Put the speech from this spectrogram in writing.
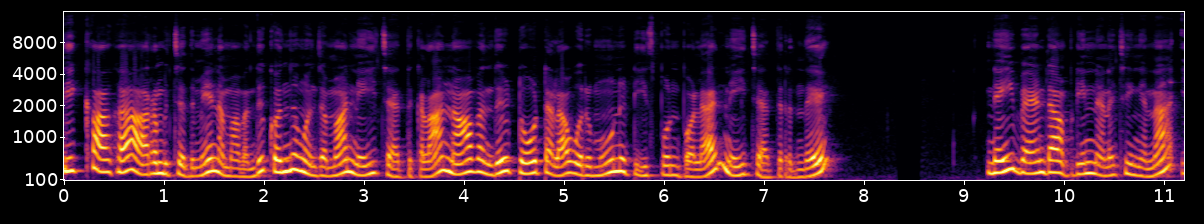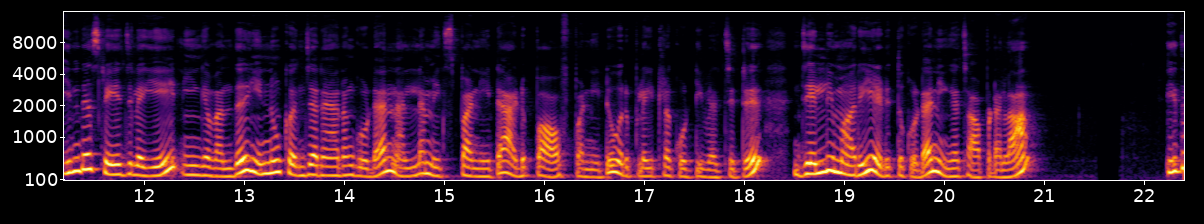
திக்காக ஆரம்பித்ததுமே நம்ம வந்து கொஞ்சம் கொஞ்சமாக நெய் சேர்த்துக்கலாம். நான் வந்து டோட்டலாக ஒரு மூணு டீஸ்பூன் போல் நெய் சேர்த்துருந்தேன். நெய் வேண்டாம் அப்படின்னு நினச்சிங்கன்னா இந்த ஸ்டேஜ்லேயே நீங்கள் வந்து இன்னும் கொஞ்ச நேரம் கூட நல்லா மிக்ஸ் பண்ணிவிட்டு அடுப்பை ஆஃப் பண்ணிவிட்டு ஒரு பிளேட்டில் கொட்டி வச்சுட்டு ஜெல்லி மாதிரி எடுத்து கூட நீங்கள் சாப்பிடலாம். இது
